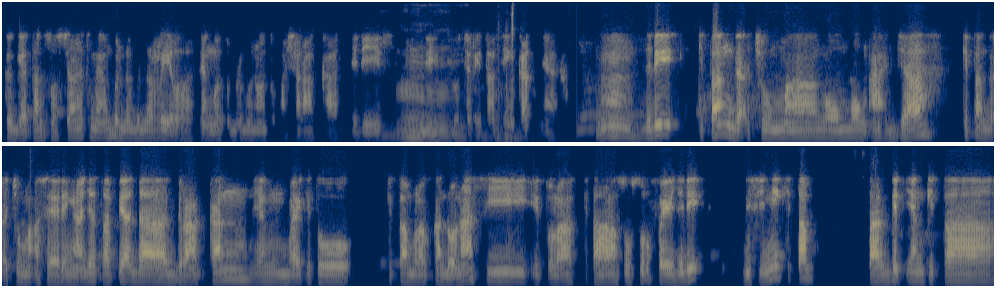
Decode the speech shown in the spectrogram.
kegiatan sosialnya itu memang benar-benar real yang untuk berguna untuk masyarakat. Jadi seperti Hmm. itu cerita tingkatnya. Hmm, jadi kita nggak cuma ngomong aja, kita nggak cuma sharing aja, tapi ada gerakan yang baik itu kita melakukan donasi, itulah kita langsung survei. Jadi di sini kita target yang kita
